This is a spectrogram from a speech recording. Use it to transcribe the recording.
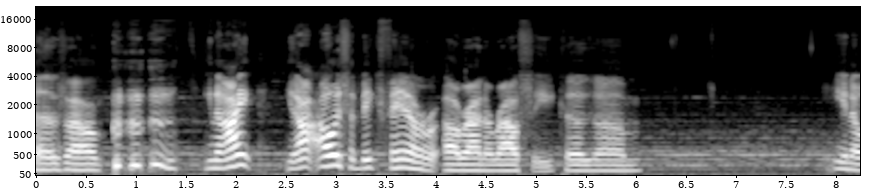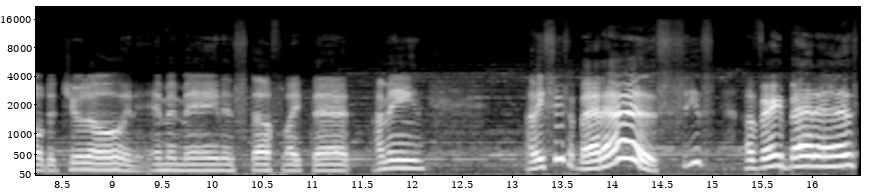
cause um you know I you know, I'm always a big fan of, of Ronda Rousey because, um, you know, the judo and MMA and stuff like that. I mean, I mean, she's a badass. She's a very badass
